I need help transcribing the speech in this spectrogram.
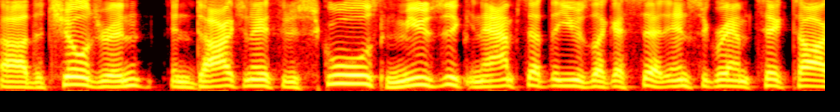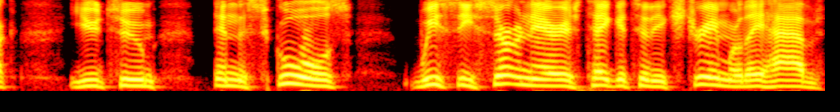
uh, the children indoctrinated through schools, music, and apps that they use. Like I said, Instagram, TikTok, YouTube. In the schools, we see certain areas take it to the extreme where they have,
